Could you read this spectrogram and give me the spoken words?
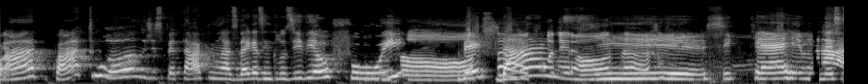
quatro, quatro anos de espetáculo em Las Vegas, inclusive eu fui. Nossa, Verdade! Chiquérrima! Nesse,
